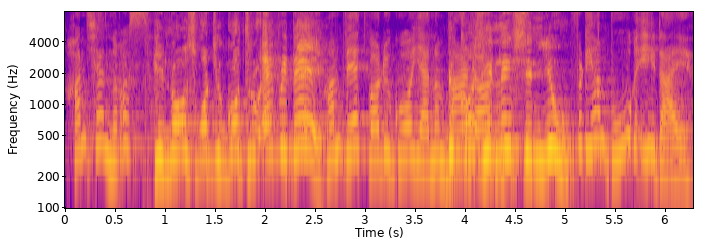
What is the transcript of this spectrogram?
Han kjenner oss. He knows what you go through every day. Han vet hva du går gjennom Because he dag. lives in you. Fordi han bor i deg.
